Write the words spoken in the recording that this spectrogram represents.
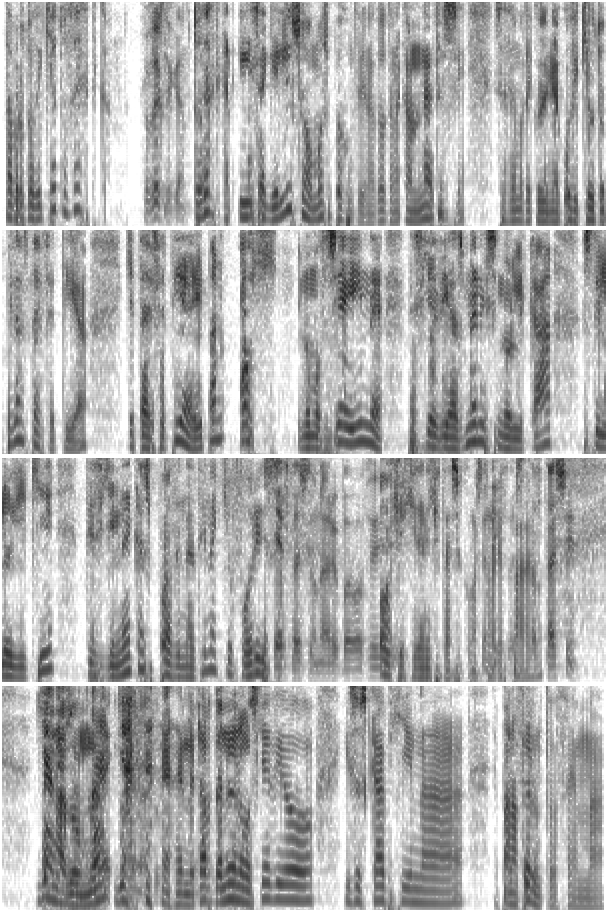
Τα πρωτοδικεία το δέχτηκαν. Το δέχτηκαν. Το δέχτηκαν. Οι εισαγγελείς όμως που έχουν τη δυνατότητα να κάνουν έφεση σε θέματα οικογενειακού δικαίου το πήγαν στα εφετεία και τα εφετεία είπαν όχι. Η νομοθεσία είναι σχεδιασμένη συνολικά στη λογική της γυναίκας που αδυνατεί να κυοφορήσει. Έφτασε στον Άριο Πάγο αυτή. Όχι, όχι, δεν έχει φτάσει ακόμα στον Άριο Πάγο. Θα φτάσει; Για να δούμε. Για... Μετά από το νέο νομοσχέδιο, ίσως κάποιοι να επαναφέρουν το θέμα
